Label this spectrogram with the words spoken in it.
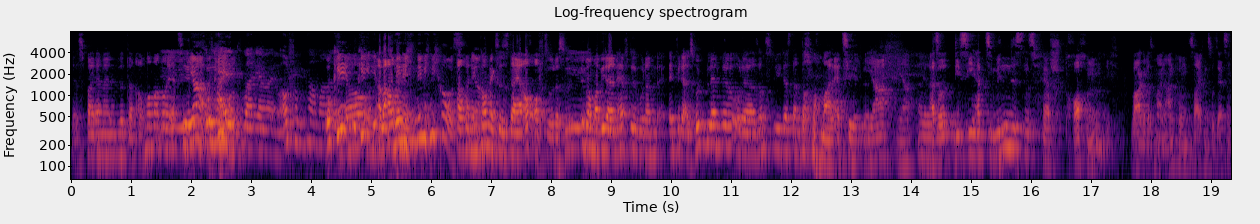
äh, Spider-Man wird dann auch nochmal neu erzählt. Ja, okay. Hulk waren ja auch schon ein paar Mal. gehen. Okay, Ja, okay, aber auch nehme wenn ich, nehme ich nicht raus. Auch in den ja. Comics ist es da ja auch oft so, dass du immer mal wieder ein Hefte, wo dann entweder als Rückblende oder sonst wie das dann doch nochmal erzählt wird. Ja, ja. Also DC hat zumindest versprochen, ich wage das mal in Anführungszeichen zu setzen,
